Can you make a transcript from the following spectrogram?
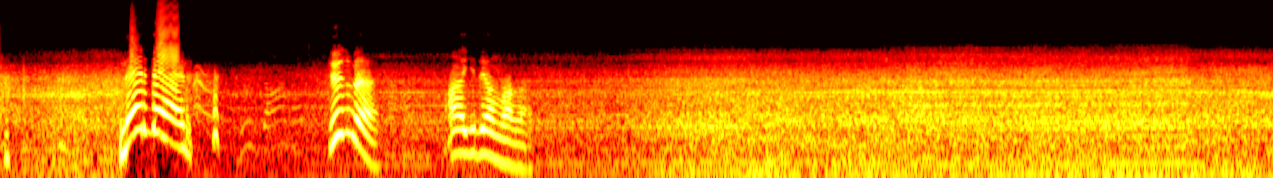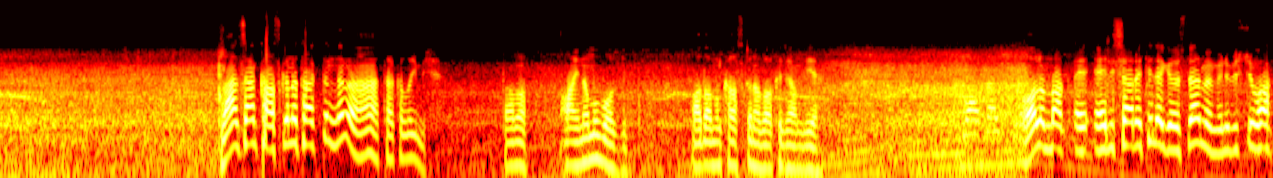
Nereden? Düz mü? Aa gidiyorum vallahi. Lan sen kaskını taktın değil mi? Ha takılıymış. Tamam. Aynamı bozdum. Adamın kaskına bakacağım diye. Oğlum bak e- el işaretiyle gösterme minibüsçü bak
